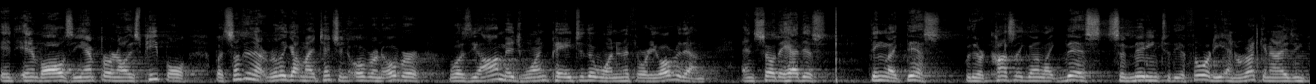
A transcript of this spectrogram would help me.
It, involves the emperor and all these people, but something that really got my attention over and over was the homage one paid to the one in authority over them. And so they had this thing like this, where they were constantly going like this, submitting to the authority and recognizing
